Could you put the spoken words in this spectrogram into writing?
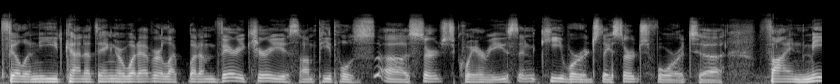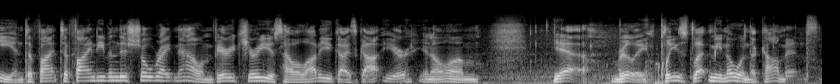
fill a need kind of thing or whatever like but i'm very curious on people's uh, search queries and keywords they search for to find me and to find to find even this show right now i'm very curious how a lot of you guys got here you know um yeah really. Please let me know in the comments.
